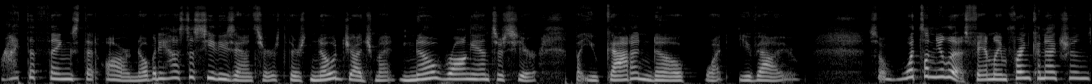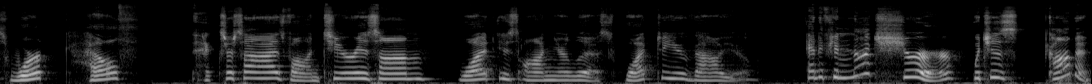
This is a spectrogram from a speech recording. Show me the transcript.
Write the things that are. Nobody has to see these answers. There's no judgment, no wrong answers here, but you gotta know what you value. So, what's on your list? Family and friend connections, work, health, exercise, volunteerism. What is on your list? What do you value? And if you're not sure, which is common.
